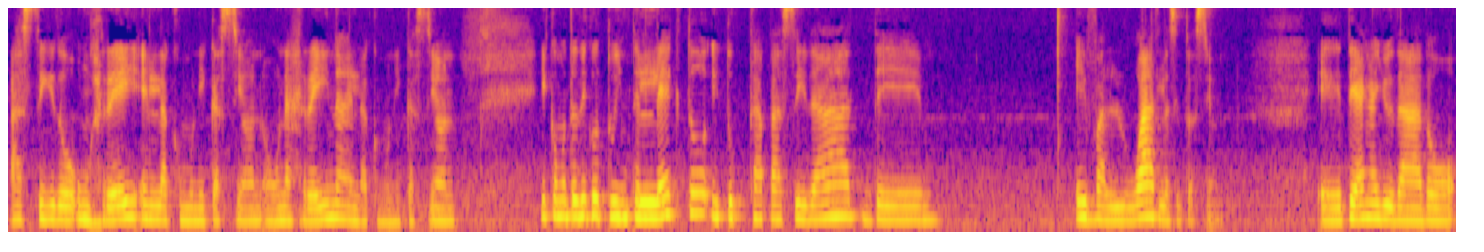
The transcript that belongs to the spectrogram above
has sido un rey en la comunicación o una reina en la comunicación. Y como te digo, tu intelecto y tu capacidad de evaluar la situación eh, te han ayudado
